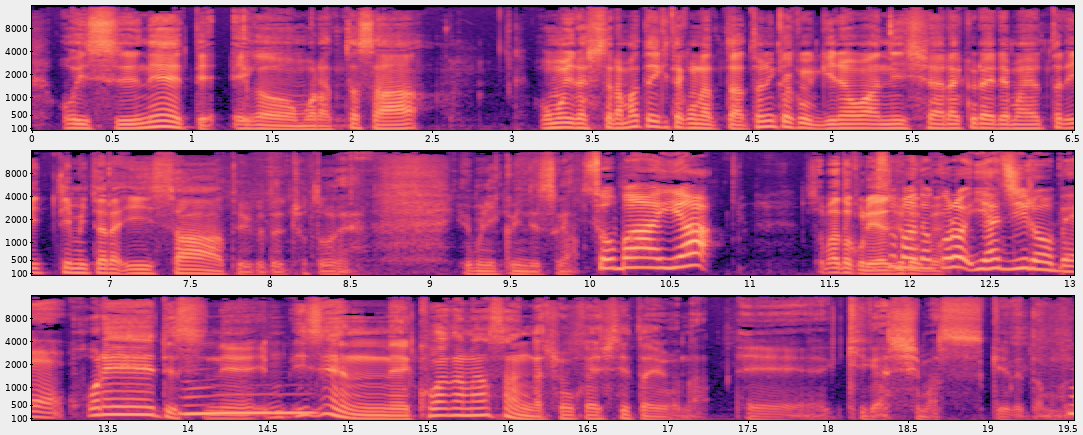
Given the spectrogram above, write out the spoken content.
「おいしいね」って笑顔をもらったさ。思い出したらまた行きたくなった。とにかく宜野湾西原くらいで迷ったら行ってみたらいいさということでちょっとね読みにくいんですが。そば屋、そばどころやそばどころやじろべえ。これですね以前ね桑名さんが紹介してたような、えー気がしますけれどもねう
